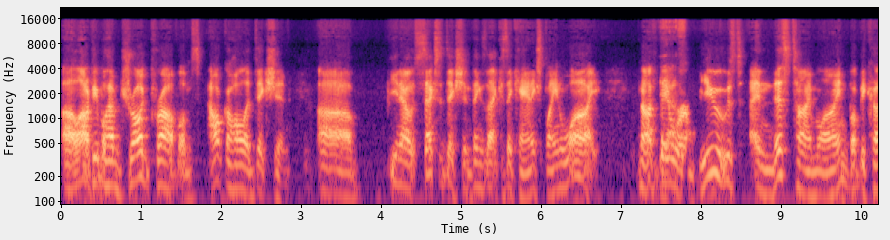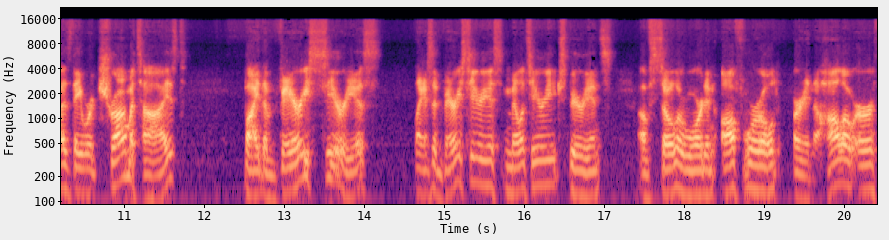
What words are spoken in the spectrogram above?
a lot of people have drug problems, alcohol addiction, uh, you know, sex addiction, things like that, because they can't explain why. Not they yeah. were abused in this timeline, but because they were traumatized by the very serious, like I said, very serious military experience of Solar Warden off world or in the hollow earth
